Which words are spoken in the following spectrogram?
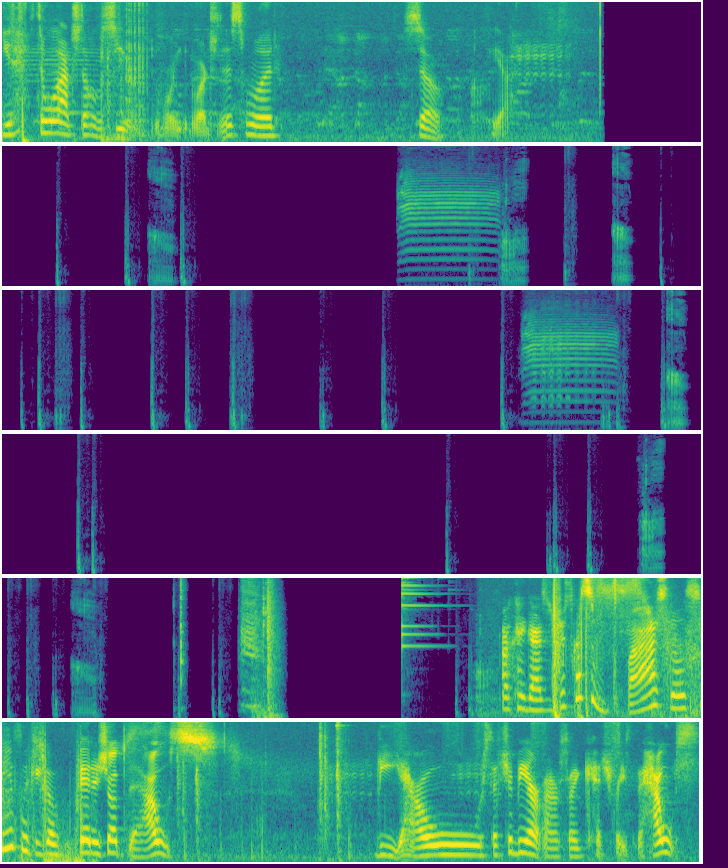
you have to watch the whole series before you watch this one. So, yeah. Okay, guys, we just got some glass. Let's see if we can go finish up the house. The house. That should be our outside catchphrase. The house.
